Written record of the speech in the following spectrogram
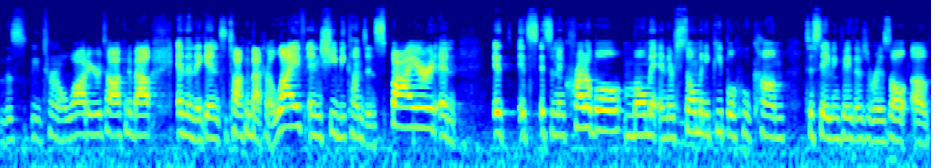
this eternal water you're talking about? And then they get into talking about her life, and she becomes inspired. And it, it's, it's an incredible moment, and there's so many people who come to saving faith as a result of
